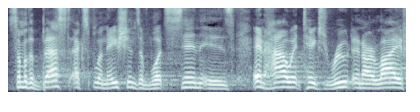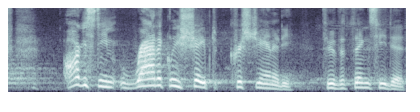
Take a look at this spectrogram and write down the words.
Some of the best explanations of what sin is and how it takes root in our life Augustine radically shaped Christianity through the things he did.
